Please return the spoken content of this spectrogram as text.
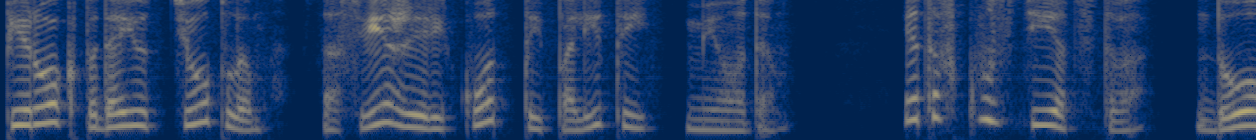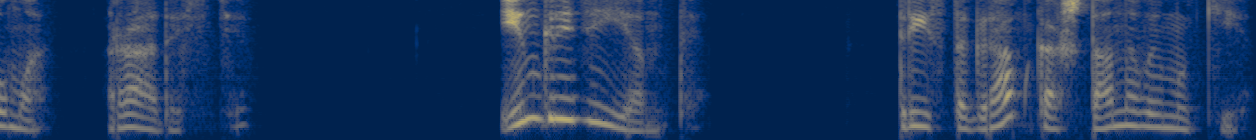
Пирог подают теплым, со свежей рикоттой, политой медом. Это вкус детства, дома, радости. Ингредиенты. 300 грамм каштановой муки,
